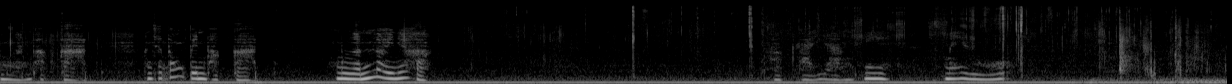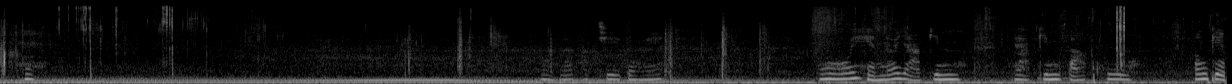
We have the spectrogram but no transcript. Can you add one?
เหมือนผักกาด มันจะต้องเป็นผักกาด เหมือนเลยเนี่ยค่ะ ผักหลายอย่างที่ไม่รู้ หมดแล้วผัก ชีตรงนี้ โอ้ยเห็นแล้วอยากกิน อยากกินสาคูต้องเก็บ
